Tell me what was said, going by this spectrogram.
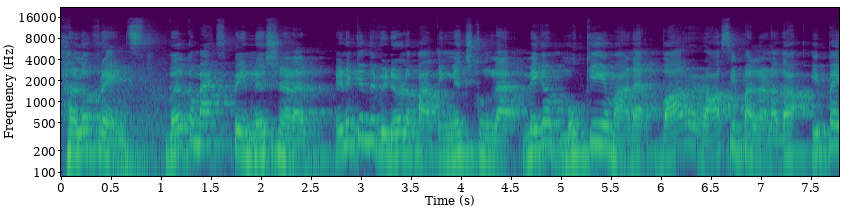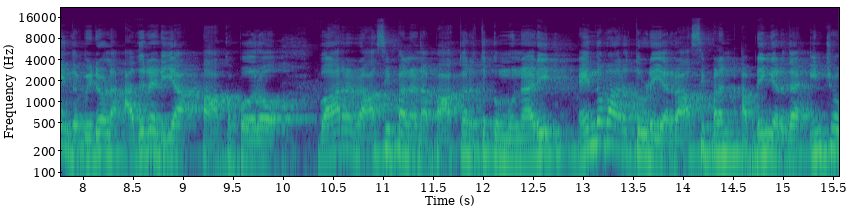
Hello friends welcome back Spain news channel எனக்கு இந்த வீடியோவில் பார்த்தீங்கன்னு வச்சுக்கோங்களேன் மிக முக்கியமான வார ராசி பலனை தான் இப்போ இந்த வீடியோவில் அதிரடியாக பார்க்க போகிறோம் வார ராசி பலனை பார்க்கறதுக்கு முன்னாடி எந்த வாரத்துடைய ராசி பலன் அப்படிங்கிறத இன்ட்ரோ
